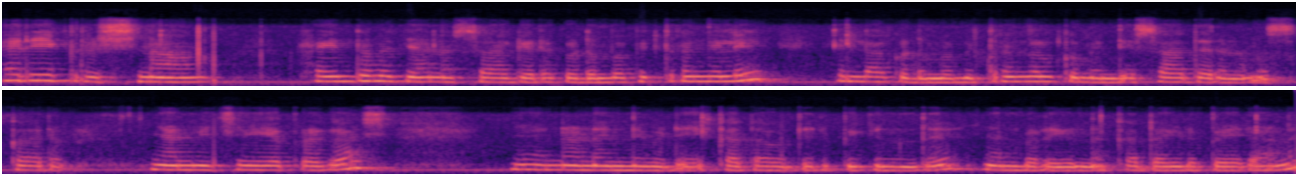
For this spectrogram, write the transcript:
ഹരേ കൃഷ്ണ. ഹൈന്ദവ ജ്ഞാനസാഗര കുടുംബമിത്രങ്ങളെ എല്ലാ കുടുംബമിത്രങ്ങൾക്കും എന്റെ സാദര നമസ്കാരം. ഞാൻ വിജയപ്രകാശ് ഞാനാണ് ഇന്നിവിടെ കഥ അവതരിപ്പിക്കുന്നത്. ഞാൻ പറയുന്ന കഥയുടെ പേരാണ്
